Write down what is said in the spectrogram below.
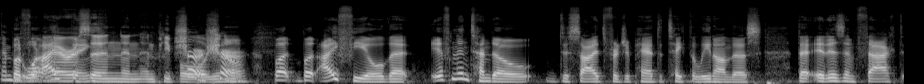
And but before what I think, Harrison and, and people, sure, you sure. know. But but I feel that if Nintendo decides for Japan to take the lead on this, that it is in fact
